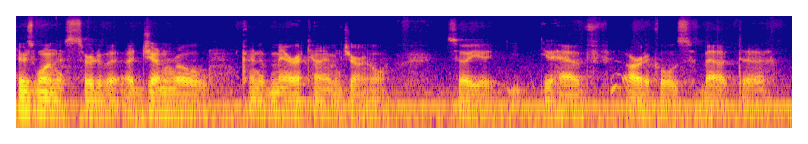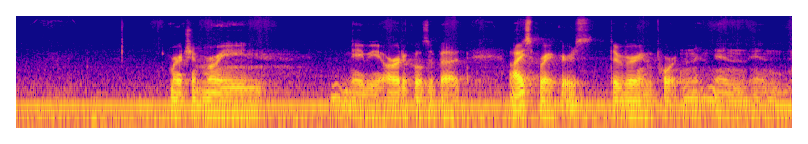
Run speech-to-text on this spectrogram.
there's one that's sort of a, a, general kind of maritime journal. So you, you have articles about uh, merchant marine, maybe articles about icebreakers. They're very important in,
